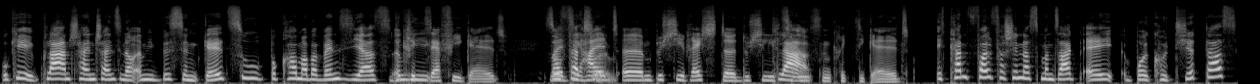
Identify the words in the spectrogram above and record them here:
Okay, klar, anscheinend scheint sie noch irgendwie ein bisschen Geld zu bekommen, aber wenn sie ja irgendwie kriegt sehr viel Geld. so weil sie halt ähm, durch die Rechte, durch die Klar. Lizenzen kriegt sie Geld. ich kann voll verstehen, dass man sagt, ey, boykottiert das.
